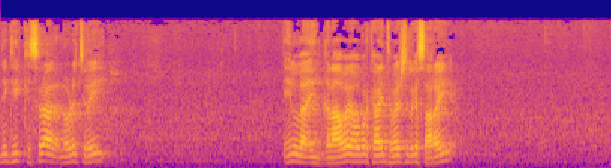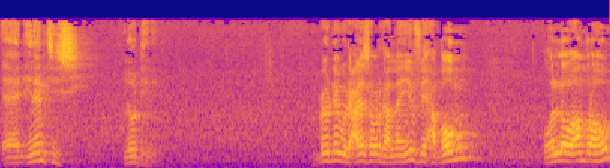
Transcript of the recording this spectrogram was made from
ninkii kisra la odhan jiray in la inqilaabay oo markaa inta meeshii laga saaray inantiisi loo dhiibay muxuu nabigu yihi alay sla markaa lan yuflixa qowm walow amrahum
